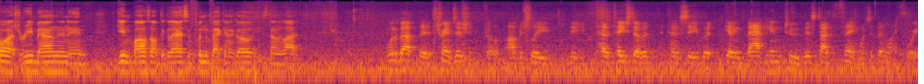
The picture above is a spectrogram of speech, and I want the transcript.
far as rebounding and getting balls off the glass and putting them back in the goal, he's done a lot. What about the transition, Philip? Obviously, you had a taste of it in Tennessee, but getting back into this type of thing, what's it been like for you?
